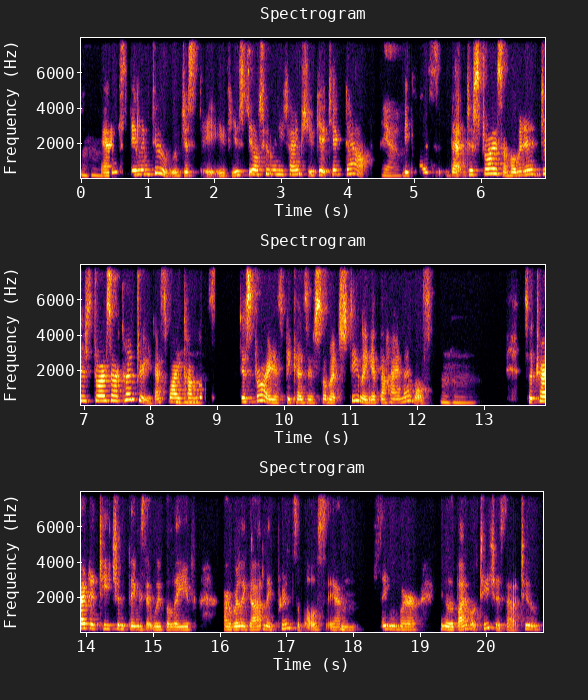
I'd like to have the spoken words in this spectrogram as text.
mm-hmm. and stealing too We've just if you steal too many times you get kicked out yeah because that destroys our home and it destroys our country that's why mm-hmm. congo's destroyed is because there's so much stealing at the high levels. Mm-hmm. So try to teach them things that we believe are really godly principles and mm-hmm. seeing where, you know, the Bible teaches that too.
